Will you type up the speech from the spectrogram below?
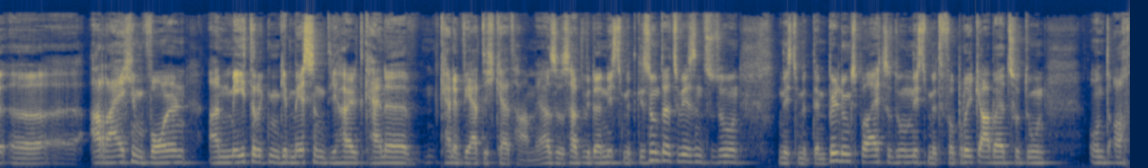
äh, erreichen wollen an Metriken gemessen, die halt keine, keine Wertigkeit haben. Also es hat wieder nichts mit Gesundheitswesen zu tun, nichts mit dem Bildungsbereich zu tun, nichts mit Fabrikarbeit zu tun und auch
